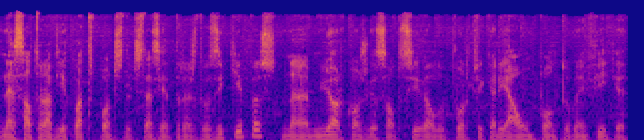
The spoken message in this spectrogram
Nessa altura havia 4 pontos de distância entre as duas equipas. Na melhor conjugação possível, o Porto ficaria a um ponto do Benfica,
